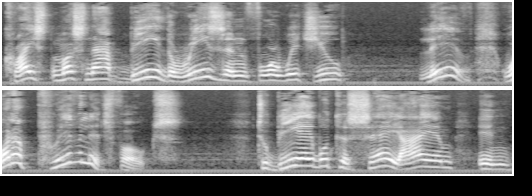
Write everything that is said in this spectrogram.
Christ must not be the reason for which you live. What a privilege, folks to be able to say, I am in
